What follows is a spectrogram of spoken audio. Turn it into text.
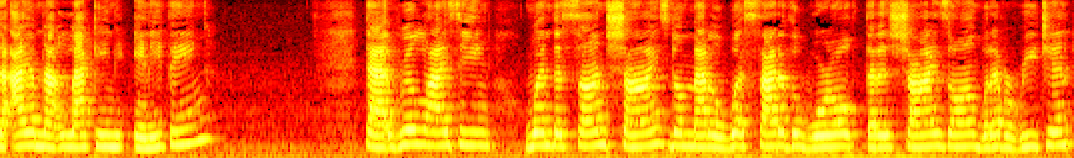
that I am not lacking anything, that realizing when the sun shines, no matter what side of the world that it shines on, whatever region,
